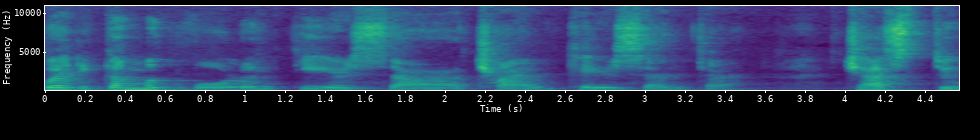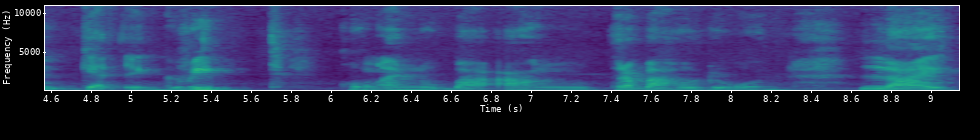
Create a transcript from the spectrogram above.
Pwede kang mag-volunteer sa childcare center just to get a grip kung ano ba ang trabaho doon. Like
